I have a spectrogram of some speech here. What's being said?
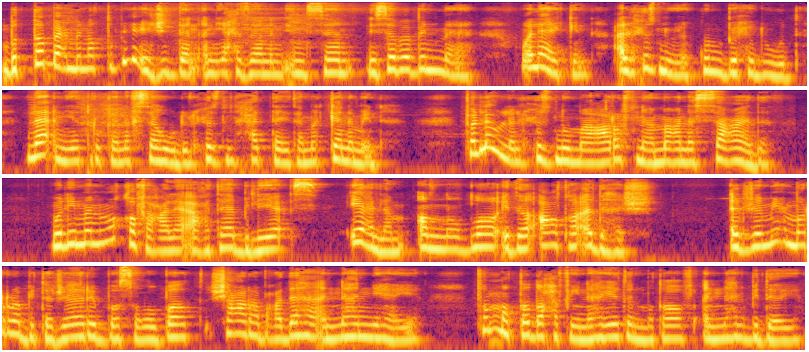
بالطبع من الطبيعي جدا أن يحزن الإنسان لسبب ما ولكن الحزن يكون بحدود لا أن يترك نفسه للحزن حتى يتمكن منه. فلولا الحزن ما عرفنا معنى السعادة. ولمن وقف على أعتاب اليأس اعلم أن الله إذا أعطى أدهش. الجميع مر بتجارب وصعوبات شعر بعدها أنها النهاية ثم اتضح في نهاية المطاف أنها البداية.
